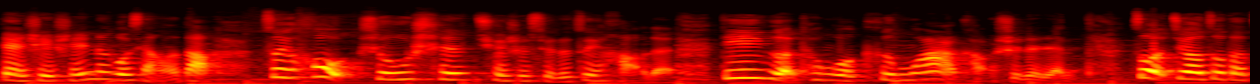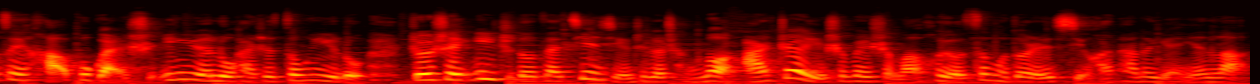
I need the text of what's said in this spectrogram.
但是谁能够想得到，最后周深却是学的最好的，第一个通过科目二考试的人。做就要做到最好，不管是音乐路还是综艺路，周深一直都在践行这个承诺，而这也是为什么会有这么多人喜欢他的原因了。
